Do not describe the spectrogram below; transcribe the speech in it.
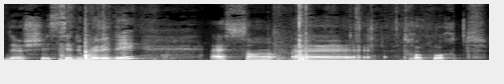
de chez CWD, elles sont trop courtes.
